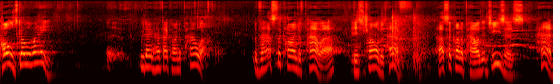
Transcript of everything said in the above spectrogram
Colds go away. We don't have that kind of power. But that's the kind of power this child would have. That's the kind of power that Jesus had.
